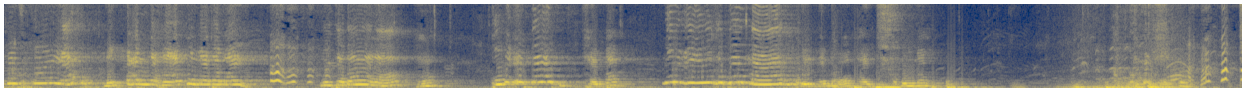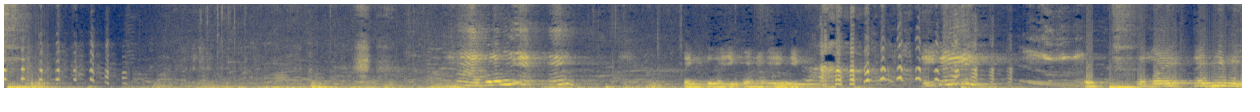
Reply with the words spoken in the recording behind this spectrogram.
ไม่ใช่อะมึงปั้มทหารกูมาทำไม มึงจะบ้าเหรอฮะกูไม่ได้เต้นใครปั้มนี่นี่ก็เพิ่งมาคุยกันขออภัยขอบคุณนะห ไมไอ้พี่หมี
